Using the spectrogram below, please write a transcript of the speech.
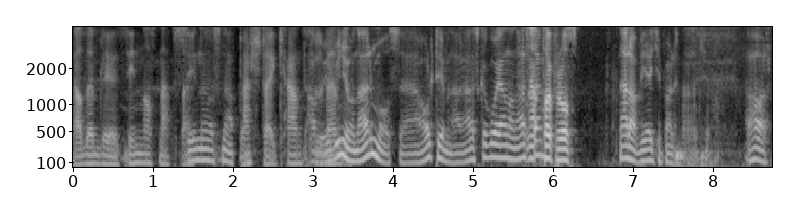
Ja, det blir sinnasnap snapper. Hashtag Ja, cancel vi begynner jo å nærme oss eh, halvtimen her. Jeg skal gå gjennom neste. Nei, takk for oss. Nei da, vi er ikke ferdig. Nei, ikke sant. Jeg har et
